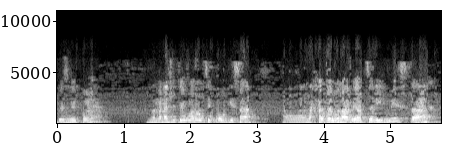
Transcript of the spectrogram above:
bez výplne. Znamená, že tie ovládacie prvky sa nachádzajú na viacerých miestach.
